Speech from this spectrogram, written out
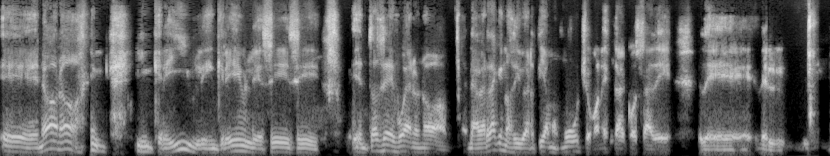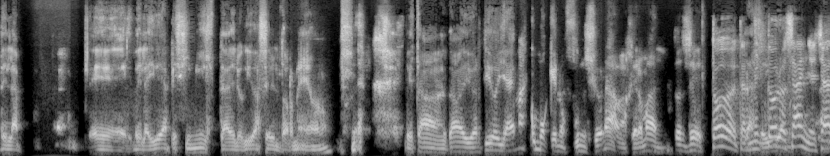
Eh, no, no, increíble, increíble, sí, sí. Entonces, bueno, no, la verdad que nos divertíamos mucho con esta cosa de, de, del- de la eh, de la idea pesimista de lo que iba a ser el torneo, ¿no? estaba, estaba divertido y además como que nos funcionaba, Germán. Entonces, Todo, todos los años. Ya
